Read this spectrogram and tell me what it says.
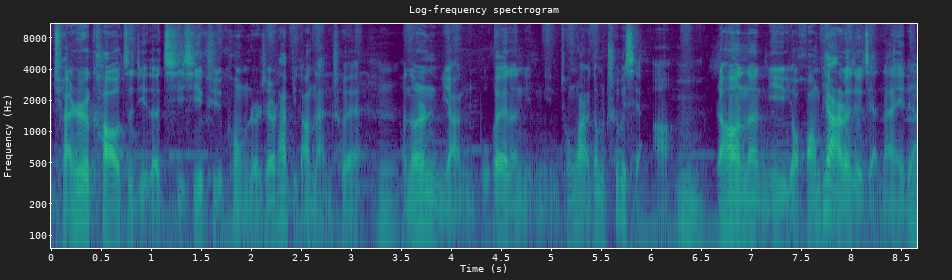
你全是靠自己的气息去控制，其实它比较难吹。嗯很多人你要你不会的，你你铜管根本吹不响。嗯，然后呢，你有簧片儿的就简单一点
